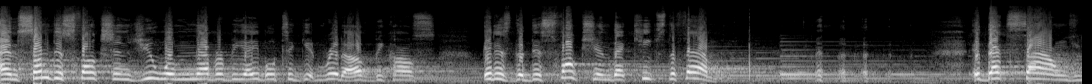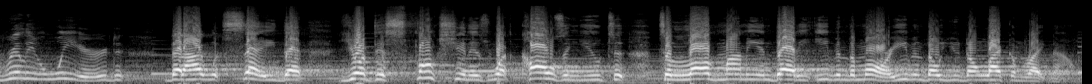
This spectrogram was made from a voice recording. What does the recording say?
And some dysfunctions you will never be able to get rid of because it is the dysfunction that keeps the family. that sounds really weird, that I would say that your dysfunction is what causing you to, to love mommy and daddy even the more, even though you don't like them right now.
